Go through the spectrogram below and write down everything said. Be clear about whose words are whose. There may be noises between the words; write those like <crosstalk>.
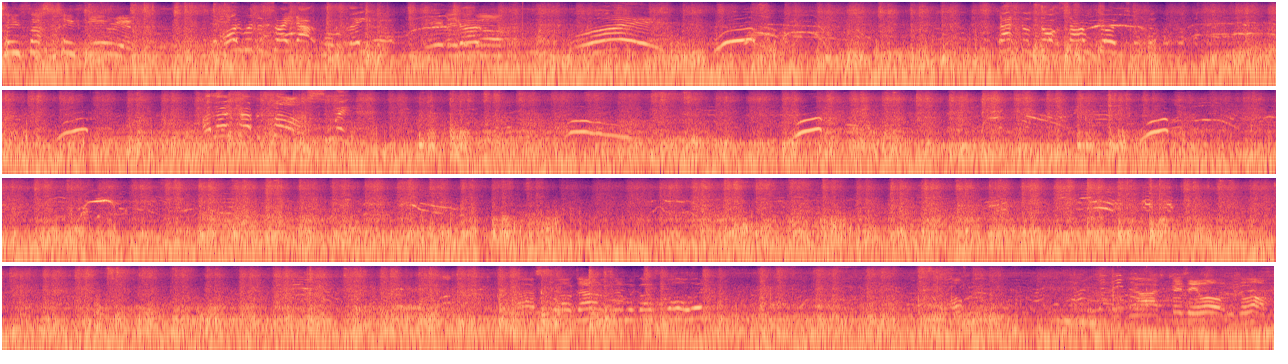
Speaker 1: too fast, too furious.
Speaker 2: I would have said that probably. Here we
Speaker 1: Here
Speaker 2: go. Woo! That does not sound good. I like how the cars swing.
